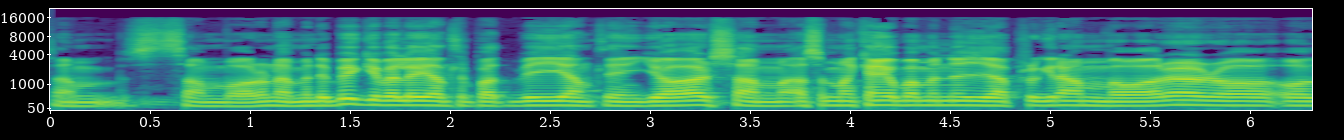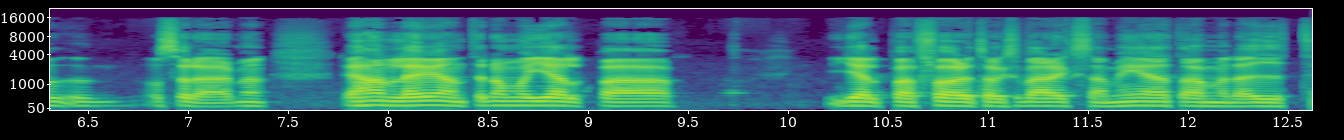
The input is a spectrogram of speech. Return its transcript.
sam, samvaron där. Men det bygger väl egentligen på att vi egentligen gör samma, alltså man kan jobba med nya programvaror och, och, och sådär, men det handlar ju egentligen om att hjälpa hjälpa företags verksamhet, använda IT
